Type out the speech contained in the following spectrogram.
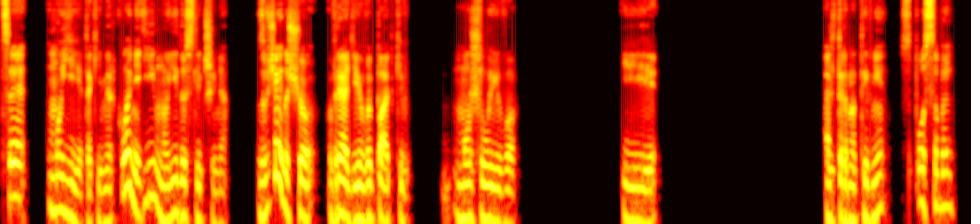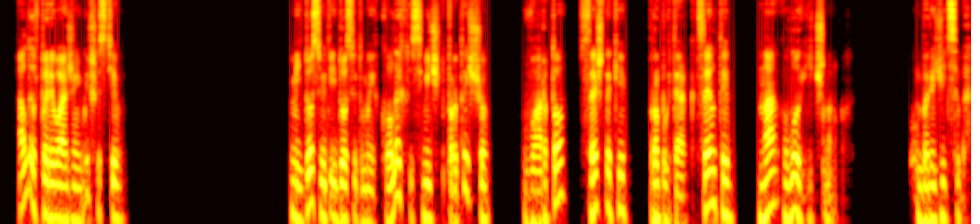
Це мої такі міркування і мої дослідження. Звичайно, що в ряді випадків можливо і альтернативні способи, але в переважній більшості мій досвід і досвід моїх колег свідчить про те, що варто все ж таки робити акценти на логічно. Бережіть себе.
